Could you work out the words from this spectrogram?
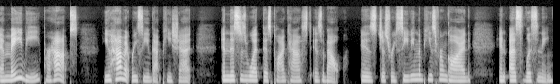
And maybe, perhaps, you haven't received that peace yet. And this is what this podcast is about is just receiving the peace from God and us listening.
